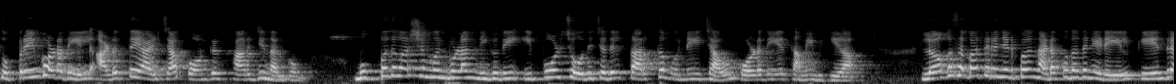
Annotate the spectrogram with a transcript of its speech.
സുപ്രീം കോടതിയിൽ അടുത്തയാഴ്ച കോൺഗ്രസ് ഹർജി നൽകും. മുപ്പത് വർഷം മുൻപുള്ള നികുതി ഇപ്പോൾ ചോദിച്ചതിൽ തർക്കം ഉന്നയിച്ചാവും കോടതിയെ സമീപിക്കുക. ലോക്സഭാ തിരഞ്ഞെടുപ്പ് നടക്കുന്നതിനിടയിൽ കേന്ദ്ര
